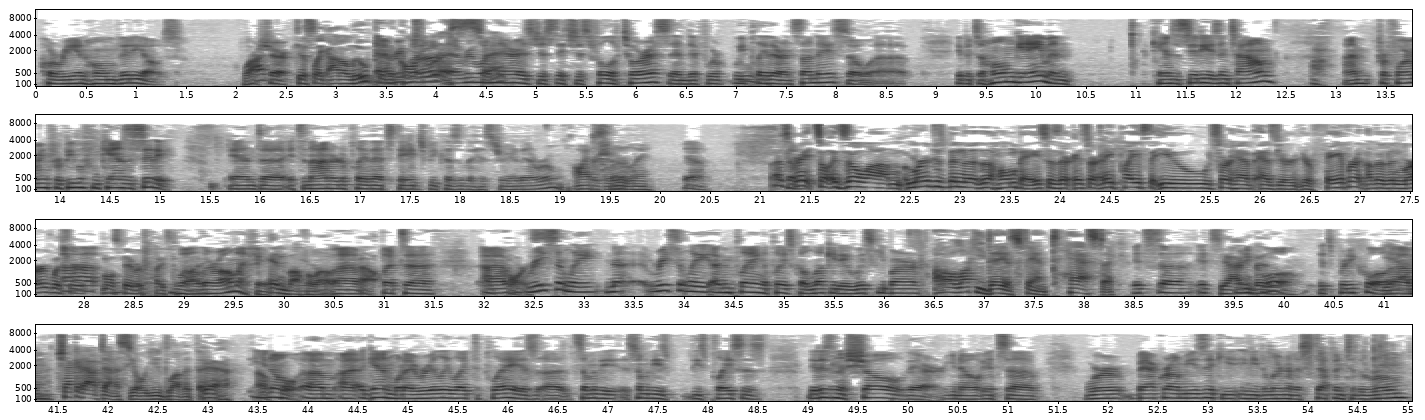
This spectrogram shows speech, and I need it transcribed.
Korean home videos. What? sure. Just like on a loop the Everybody, tourists, everyone right? there is just it's just full of tourists, and if we're we play there on Sundays, so uh, if it's a home game and Kansas City is in town, I'm performing for people from Kansas City, and uh, it's an honor to play that stage because of the history of that room. Oh, for sure. absolutely. Yeah. That's So- great. So, so um, Merge has been the, the home base. Is there is there any place that you sort of have as your, your favorite other than Merge? What's your Uh, most favorite place to play? Well, play? they're all my favorite In Buffalo. you know, um, Oh. But uh, uh, recently, n- recently I've been playing a place called Lucky Day Whiskey Bar. Oh, Lucky Day is fantastic. It's uh, it's Yeah, pretty been. cool. It's pretty cool. Yeah, Um, check it out, Dennis. You'll you'd love it there. yeah. you Oh, know, cool. um, I, again, what I really like to play is uh, some of the some of these these places. It isn't a show there. You know, it's uh, we're background music. You, you need to learn how to step into the room.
